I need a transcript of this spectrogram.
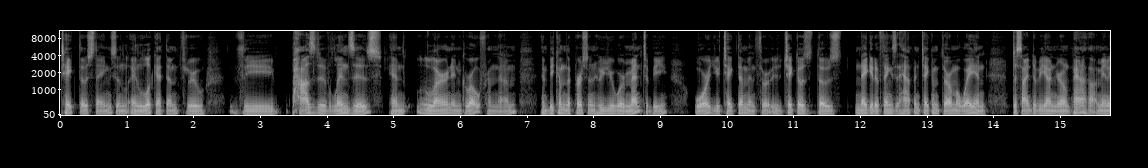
take those things and, and look at them through the positive lenses and learn and grow from them and become the person who you were meant to be. Or you take them and throw, take those those negative things that happen, take them, throw them away, and decide to be on your own path. I mean,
